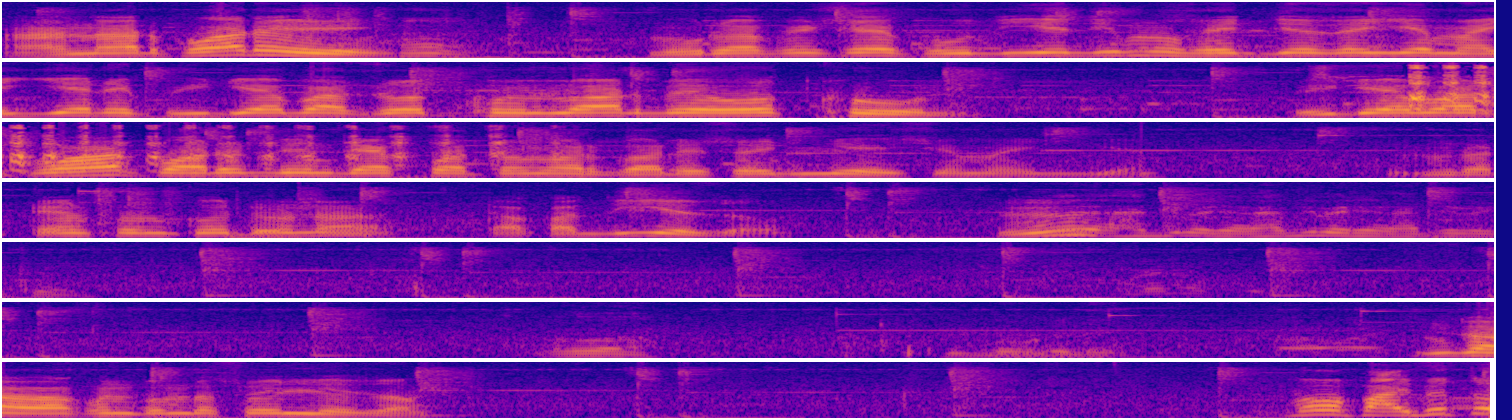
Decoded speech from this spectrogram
আনার পরে? হ্যাঁ। মুরা পিসে ফুদিয়ে দিমু হেজে যাইয়ে মাইয়ারে পিডিয়াবা যতক্ষণ লড়বে অতক্ষণ পিডিয়াবার পর পরের দিন দেখবা তোমার ঘরে চলে এসে মাইয়া। তোমরা টেনশন করো না টাকা দিয়ে যাও। হুম? যাও এখন তোমরা চলে যাও। বাবা পাইবে তো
